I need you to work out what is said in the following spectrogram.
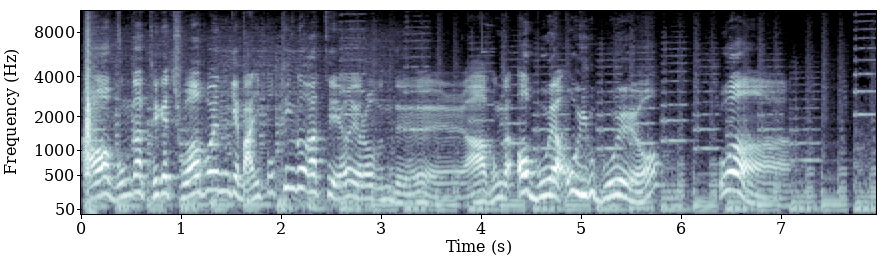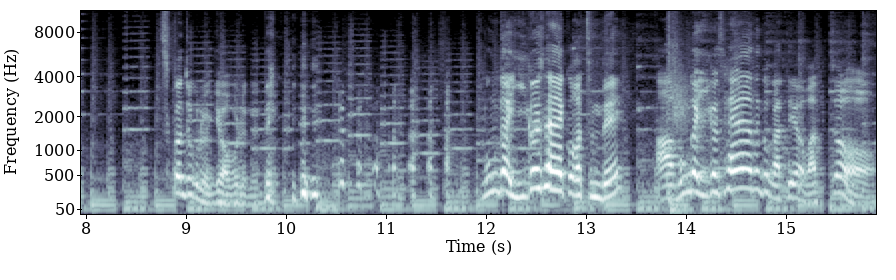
아 뭔가 되게 좋아 보이는 게 많이 뽑힌 것 같아요 여러분들. 아 뭔가 어 뭐야? 어 이거 뭐예요? 우와. 습관적으로 여기 와버렸는데. 뭔가 이걸 사야 할 것 같은데? 아 뭔가 이걸 사야 하는 것 같아요. 맞죠?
